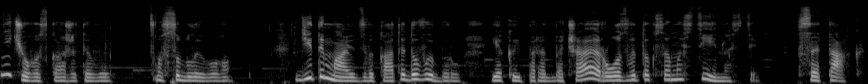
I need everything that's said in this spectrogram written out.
Нічого скажете ви особливого. Діти мають звикати до вибору, який передбачає розвиток самостійності. Все так.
